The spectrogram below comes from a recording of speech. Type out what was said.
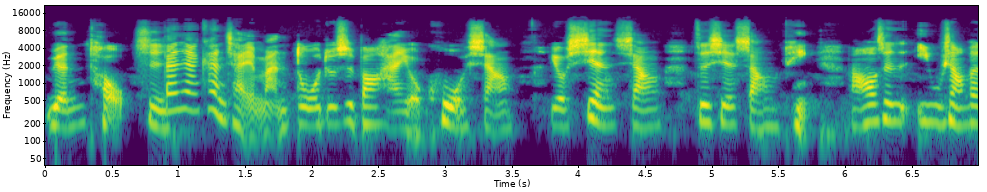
源头，是但现在看起来也蛮多，就是包含有扩香、有线香这些商品，然后甚至衣物香氛。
